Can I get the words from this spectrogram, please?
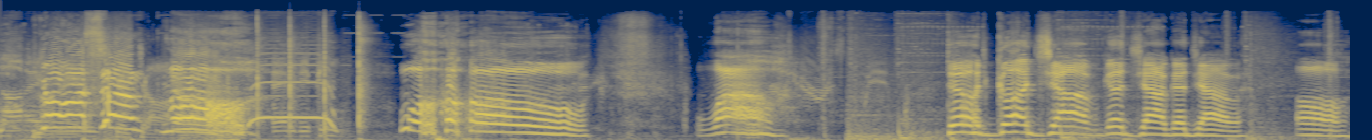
Nice. Awesome! Oh! MVP. Whoa! Wow! Dude, good job, good job, good job. Oh,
